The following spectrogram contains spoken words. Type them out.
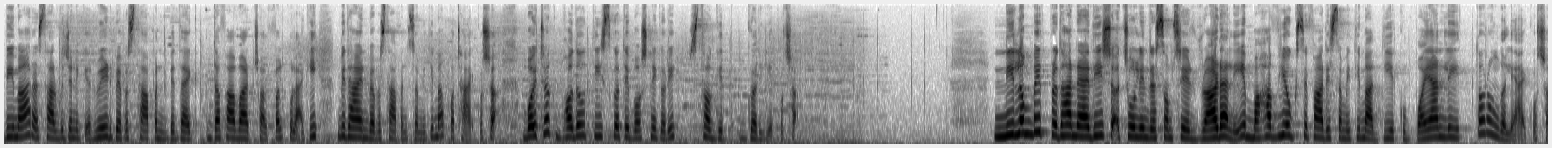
बिमा र सार्वजनिक ऋण व्यवस्थापन विधेयक दफावार छलफलको लागि विधायन व्यवस्थापन समितिमा पठाएको छ। बैठक भदौ तीस गते बस्ने गरी स्थगित गरिएको छ। निलम्बित प्रधान न्यायाधीश चोलेन्द्र शमशेर राणाले महाभियोग सिफारिस समितिमा दिएको बयानले तरङ्ग ल्याएको छ।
